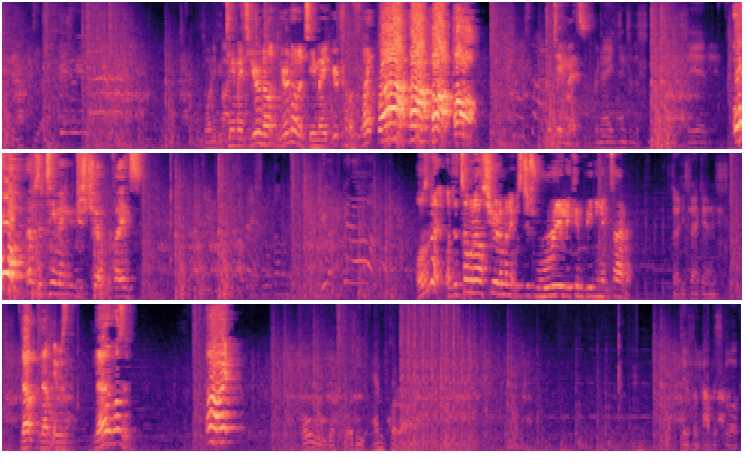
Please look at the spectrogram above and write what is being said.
45 Teammates, you're not you're not a teammate, you're trying to flank. Ah, ha, ha, ha. The teammates. grenades into the smoke. See it. Oh, that was a teammate who just shot in the face. Wasn't it? Or did someone else shoot him and it was just really convenient timing? 30 seconds. No, no, it was no, it wasn't. Alright. Holy the, for the Emperor. Do it for Papa Spork.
